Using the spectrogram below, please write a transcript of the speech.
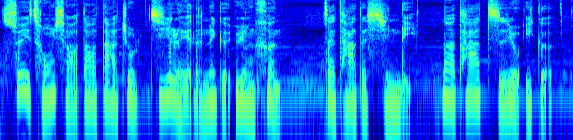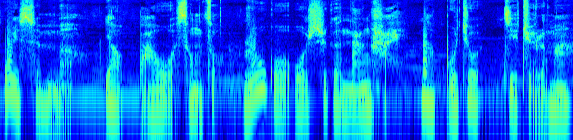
所以从小到大就积累了那个怨恨在他的心里。那他只有一个：为什么要把我送走？如果我是个男孩，那不就解决了吗？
